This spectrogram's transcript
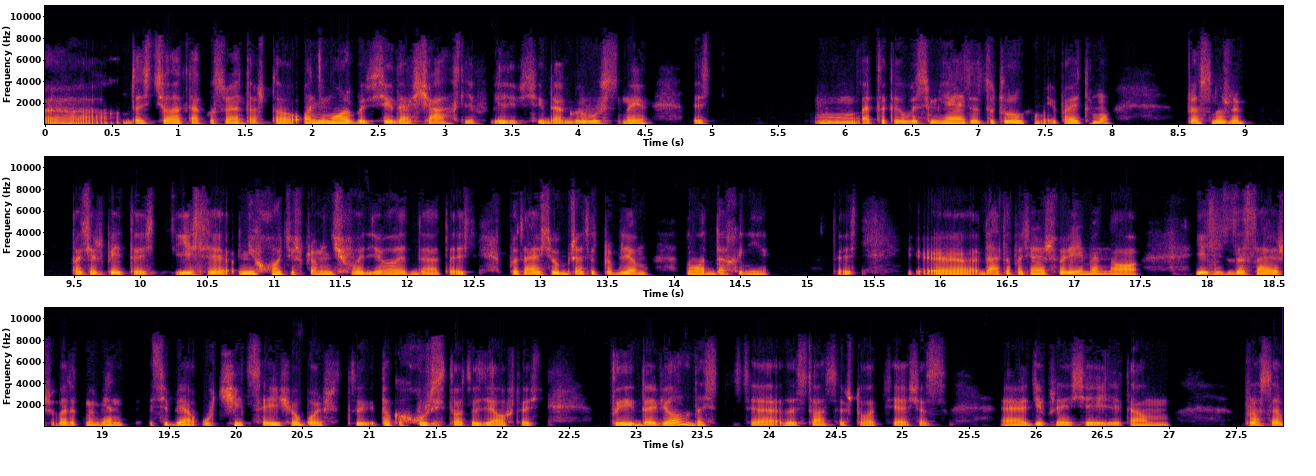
э, то есть человек так устроен, то, что он не может быть всегда счастлив или всегда грустный. То есть это как бы сменяется друг другом, и поэтому просто нужно потерпеть. То есть если не хочешь прям ничего делать, да, то есть пытаешься убежать от проблем, ну отдохни. То есть, э, да, ты потеряешь время, но если ты заставишь в этот момент себя учиться еще больше, ты только хуже ситуацию сделаешь. То есть ты довел до, до ситуации, что вот тебя сейчас э, депрессия или там просто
